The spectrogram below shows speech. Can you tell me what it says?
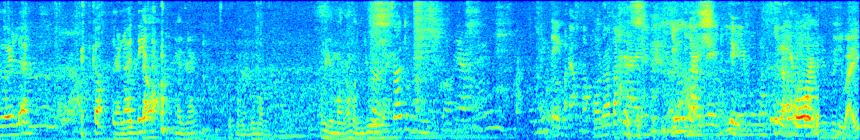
cười lên có cười nói tiếp. cháu mình á, chúc mừng cho mình có điều mừng? Có mình vui chúng mình hồi đó bác hai chị hai chị em chị em với dì bảy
